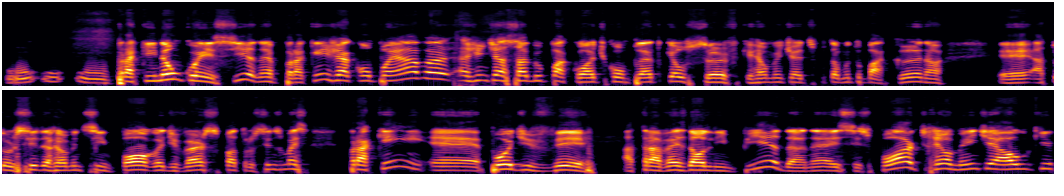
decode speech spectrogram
o, o, o para quem não conhecia, né? Para quem já acompanhava, a gente já sabe o pacote completo que é o surf, que realmente é uma disputa muito bacana. É, a torcida realmente se empolga, diversos patrocínios, mas para quem é, pôde ver através da Olimpíada, né, esse esporte, realmente é algo que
